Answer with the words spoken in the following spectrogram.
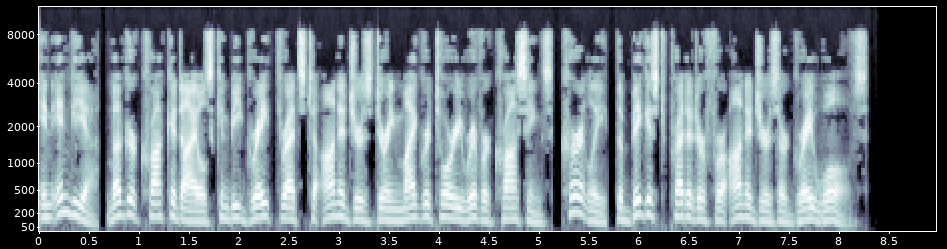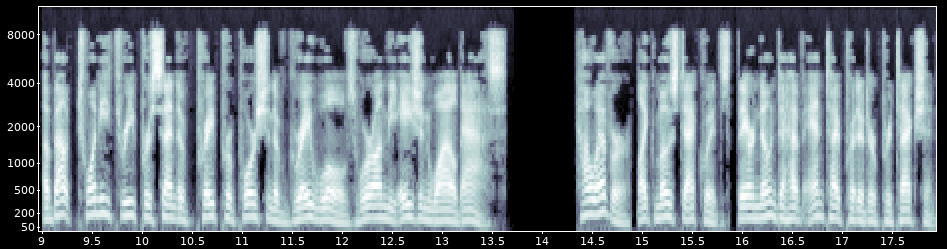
In India, mugger crocodiles can be great threats to onagers during migratory river crossings. Currently, the biggest predator for onagers are gray wolves. About 23% of prey proportion of gray wolves were on the Asian wild ass. However, like most equids, they are known to have antipredator protection.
